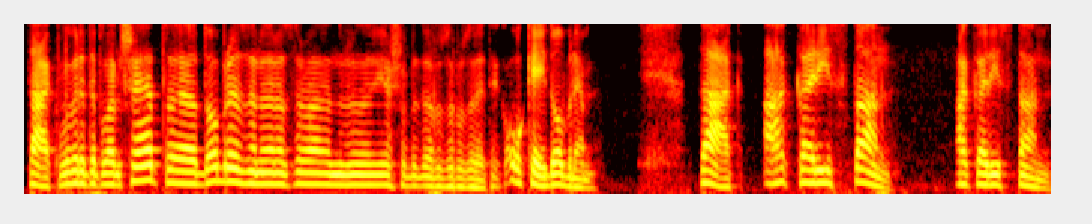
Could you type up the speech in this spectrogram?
Так, вибрати планшет. е, Добре, зареєструвати, щоб розгрузити. Окей, добре. Так, Акарістан. Акарістан.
